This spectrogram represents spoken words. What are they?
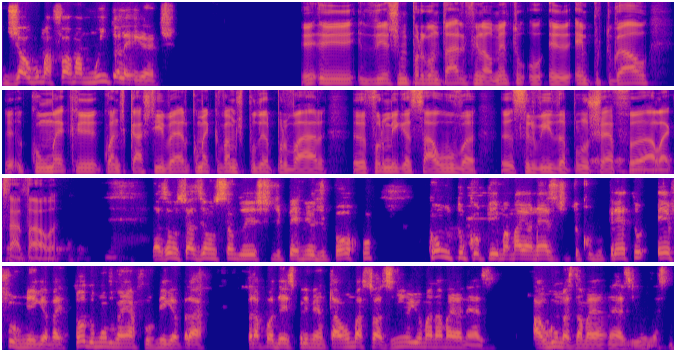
de alguma forma muito elegante. Deixe-me perguntar, finalmente, em Portugal, como é que, quando cá estiver, como é que vamos poder provar formiga saúva servida pelo chefe Alex Atala? Nós vamos fazer um sanduíche de pernil de porco com tucupi, uma maionese de tucupi preto e formiga. Vai todo mundo ganhar formiga para poder experimentar uma sozinho e uma na maionese. Algumas na maionese, assim.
